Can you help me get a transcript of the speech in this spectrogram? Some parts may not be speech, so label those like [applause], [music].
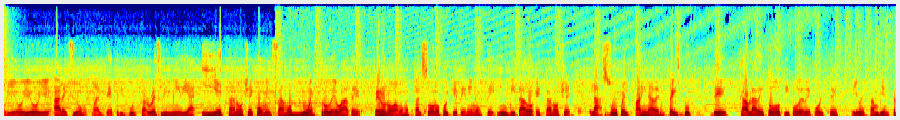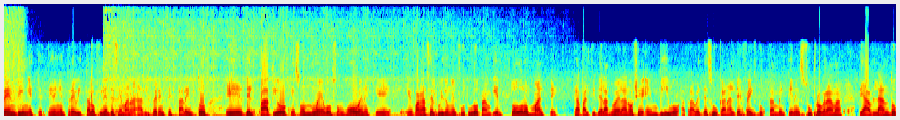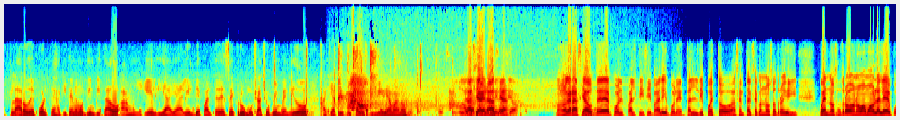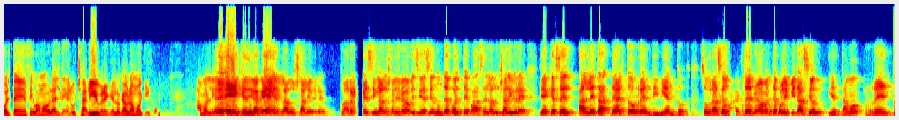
Oye, oye, oye, Alex y de Trifulca Wrestling Media y esta noche comenzamos nuestro debate, pero no vamos a estar solos porque tenemos de invitado esta noche la super página de Facebook de que habla de todo tipo de deporte. Ellos están bien trending, este, tienen entrevistas los fines de semana a diferentes talentos eh, del patio que son nuevos, son jóvenes que, que van a hacer ruido en el futuro. También todos los martes que a partir de las 9 de la noche en vivo a través de su canal de Facebook. También tienen su programa de Hablando Claro Deportes. Aquí tenemos de invitado a Miguel y a Yalil de parte de ese crew. Muchachos, bienvenidos aquí a Trifulca Media, mano. Gracias, gracias. No, gracias a ustedes por participar y por estar dispuestos a sentarse con nosotros. Y pues nosotros no vamos a hablar de deporte en sí, vamos a hablar de lucha libre, que es lo que hablamos aquí. Eh, que diga que la lucha libre, claro que sí, la lucha libre sigue siendo un deporte. Para hacer la lucha libre tienes que ser atleta de alto rendimiento. So, gracias a ustedes nuevamente por la invitación y estamos ready.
